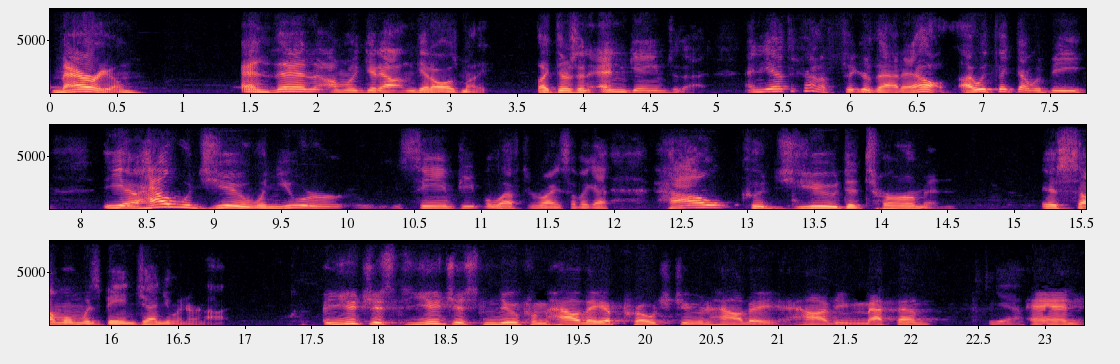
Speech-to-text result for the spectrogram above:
marry him and then i'm going to get out and get all his money. Like there's an end game to that. And you have to kind of figure that out. I would think that would be you know how would you when you were seeing people left and right and stuff like that how could you determine if someone was being genuine or not. You just you just knew from how they approached you and how they how they met them. Yeah. And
